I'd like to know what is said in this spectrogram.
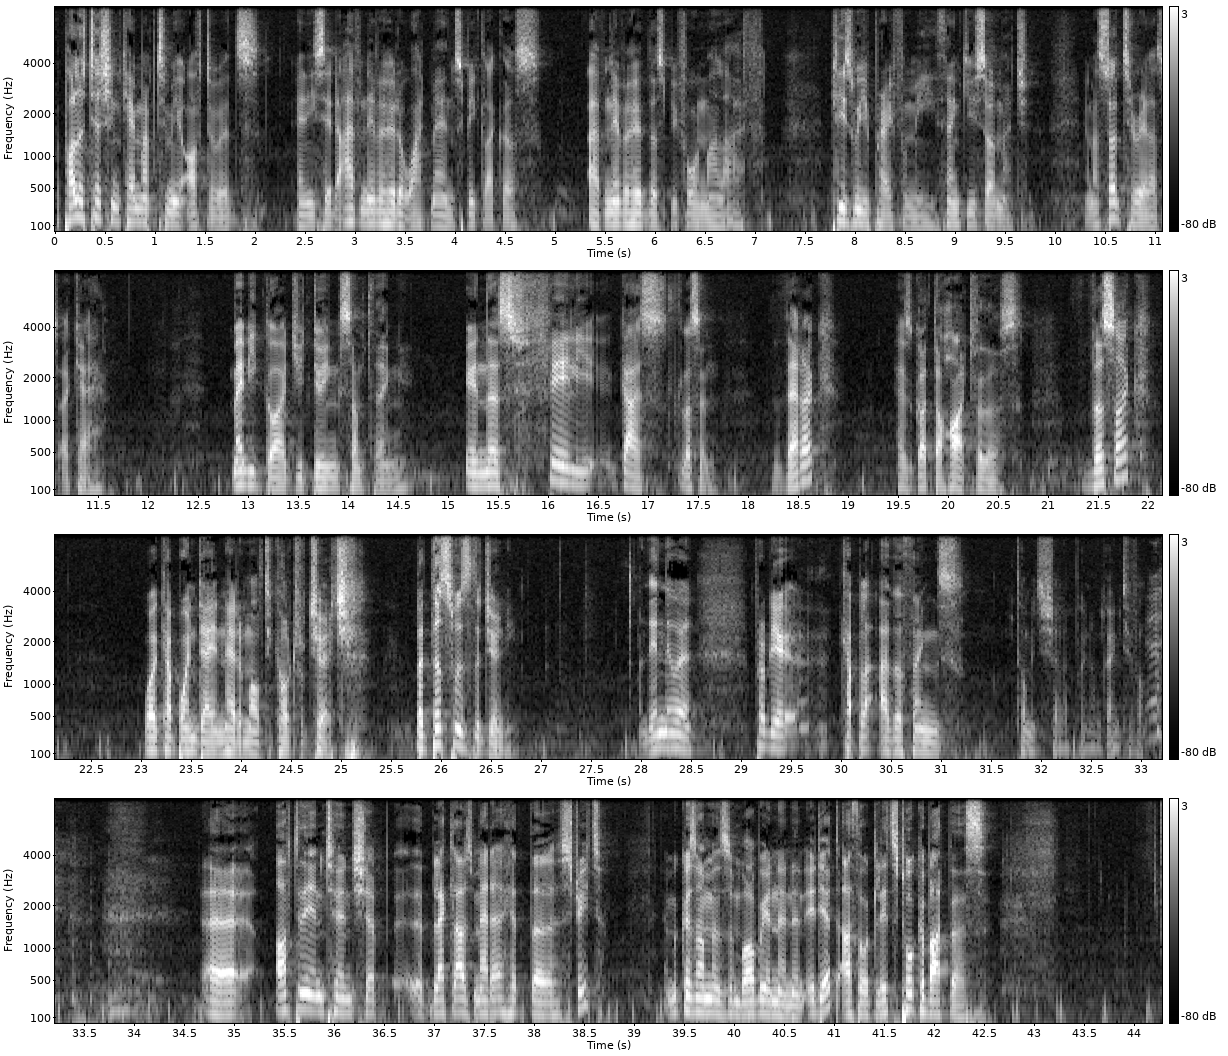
A politician came up to me afterwards and he said, I've never heard a white man speak like this. I've never heard this before in my life. Please, will you pray for me? Thank you so much. And I started to realize, okay, maybe God, you're doing something in this fairly. Guys, listen, that has got the heart for this. This oke woke up one day and had a multicultural church. But this was the journey. And then there were probably a couple of other things told me to shut up when I'm going too far. uh, after the internship, uh, Black Lives Matter hit the street. And because I'm a Zimbabwean and an idiot, I thought, let's talk about this.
